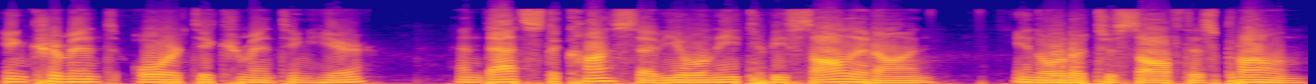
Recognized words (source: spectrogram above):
increment or decrementing here. And that's the concept you will need to be solid on in order to solve this problem.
